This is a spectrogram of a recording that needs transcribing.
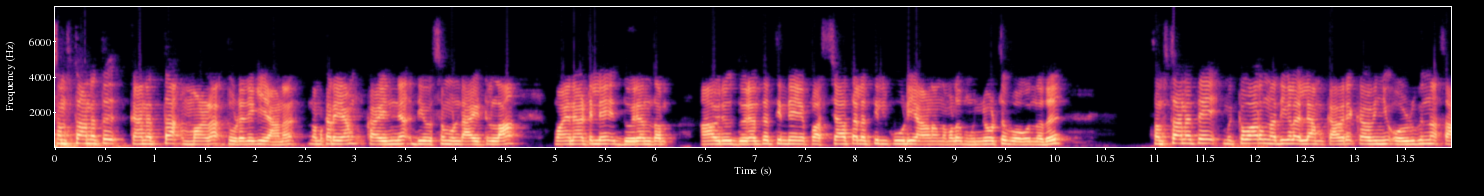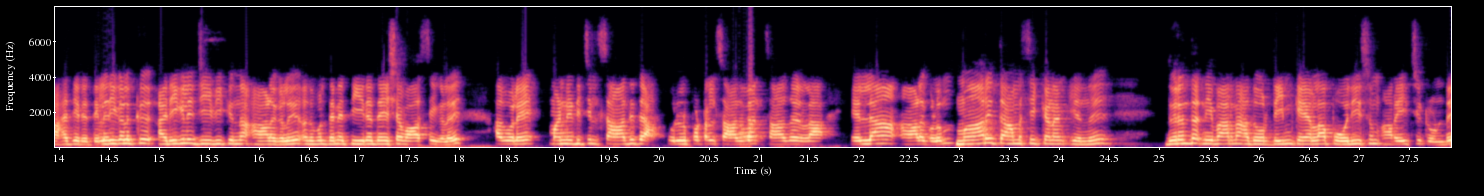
സംസ്ഥാനത്ത് കനത്ത മഴ തുടരുകയാണ്. നമുക്കറിയാം കഴിഞ്ഞ ദിവസം ഉണ്ടായിട്ടുള്ള വയനാട്ടിലെ ദുരന്തം. ആ ഒരു ദുരന്തത്തിന്റെ പശ്ചാത്തലത്തിൽ കൂടിയാണ് നമ്മൾ മുന്നോട്ട് പോകുന്നത്. സംസ്ഥാനത്തെ മിക്കവാറും നദികളെല്ലാം കവരെ കവിഞ്ഞ് ഒഴുകുന്ന സാഹചര്യത്തിൽ നദികൾക്ക് അരികിൽ ജീവിക്കുന്ന ആളുകൾ അതുപോലെ തന്നെ തീരദേശവാസികൾ അതുപോലെ മണ്ണിടിച്ചിൽ സാധ്യത ഉരുൾപൊട്ടൽ സാധ്യത സാധ്യതയുള്ള എല്ലാ ആളുകളും മാറി താമസിക്കണം എന്ന് ദുരന്ത നിവാരണ അതോറിറ്റിയും കേരള പോലീസും അറിയിച്ചിട്ടുണ്ട്.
